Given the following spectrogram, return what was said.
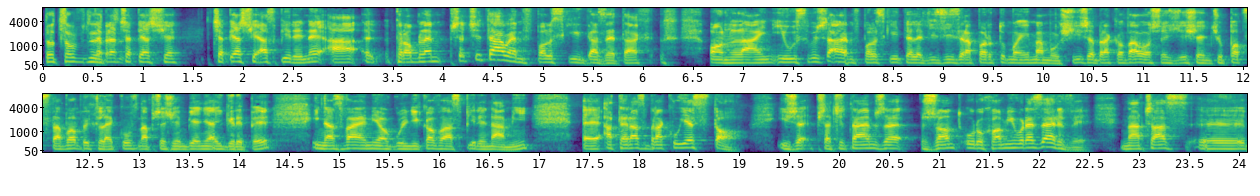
To co... Dobra, czepiasz się, czepiasz się aspiryny, a e, problem przeczytałem w polskich gazetach online i usłyszałem w polskiej telewizji z raportu mojej mamusi, że brakowało 60 podstawowych leków na przeziębienia i grypy i nazwałem je ogólnikowo aspirynami, e, a teraz brakuje 100. I że przeczytałem, że rząd uruchomił rezerwy na czas y,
